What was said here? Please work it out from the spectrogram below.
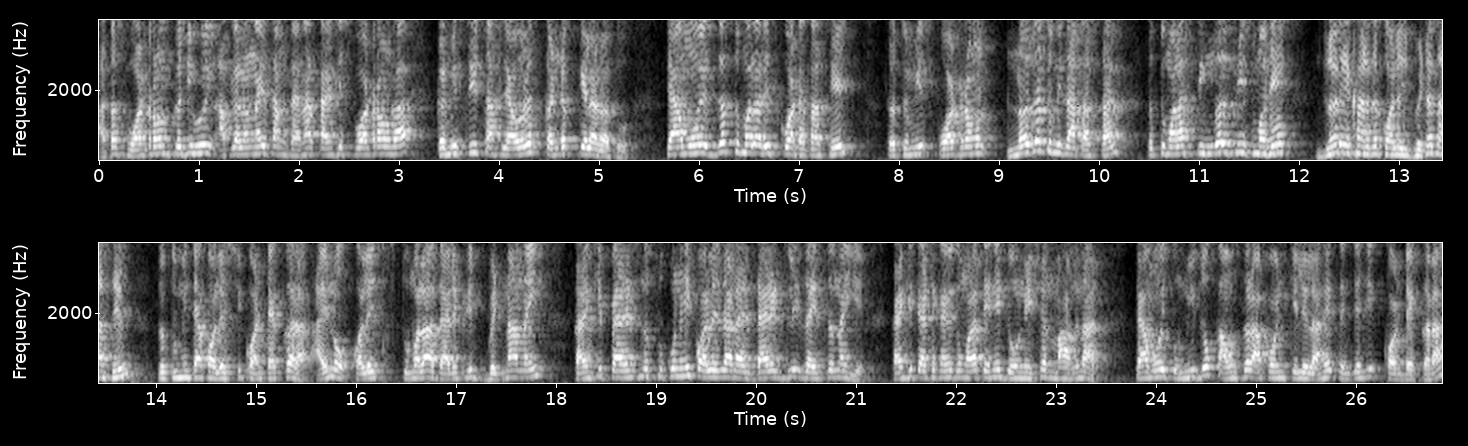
आता स्पॉट राऊंड कधी होईल आपल्याला नाही सांगता येणार कारण की स्पॉट राऊंड हा कमी सीट्स असल्यावरच कंडक्ट केला जातो. त्यामुळे जर तुम्हाला रिस्क वाटत असेल तर तुम्ही स्पॉट राऊंड न जर तुम्ही जात असाल तर तुम्हाला सिंगल फीसमध्ये जर एखादं कॉलेज भेटत असेल तर तुम्ही त्या कॉलेजशी कॉन्टॅक्ट करा. आय नो कॉलेज तुम्हाला डायरेक्टली भेटणार नाही कारण की पॅरेंट्सनं चुकूनही कॉलेजला डायरेक्टली जायचं नाहीये. कारण की त्या ठिकाणी तुम्हाला त्यांनी डोनेशन मागणार. त्यामुळे तुम्ही जो काउन्सिलर अपॉइंट केलेला आहे त्यांच्याशी कॉन्टॅक्ट करा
